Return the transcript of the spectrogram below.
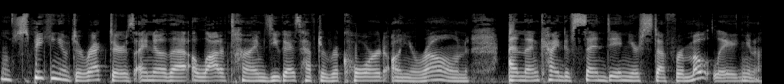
Well, speaking of directors, I know that a lot of times you guys have to record on your own and then kind of send in your stuff remotely. You know,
